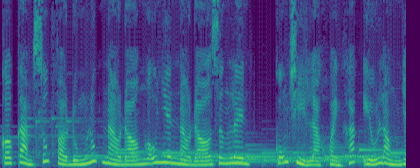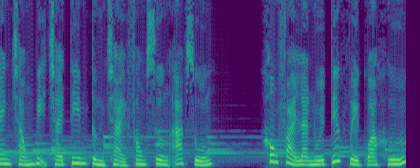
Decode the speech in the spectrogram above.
Có cảm xúc vào đúng lúc nào đó ngẫu nhiên nào đó dâng lên, cũng chỉ là khoảnh khắc yếu lòng nhanh chóng bị trái tim từng trải phong xương áp xuống. Không phải là nuối tiếc về quá khứ,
